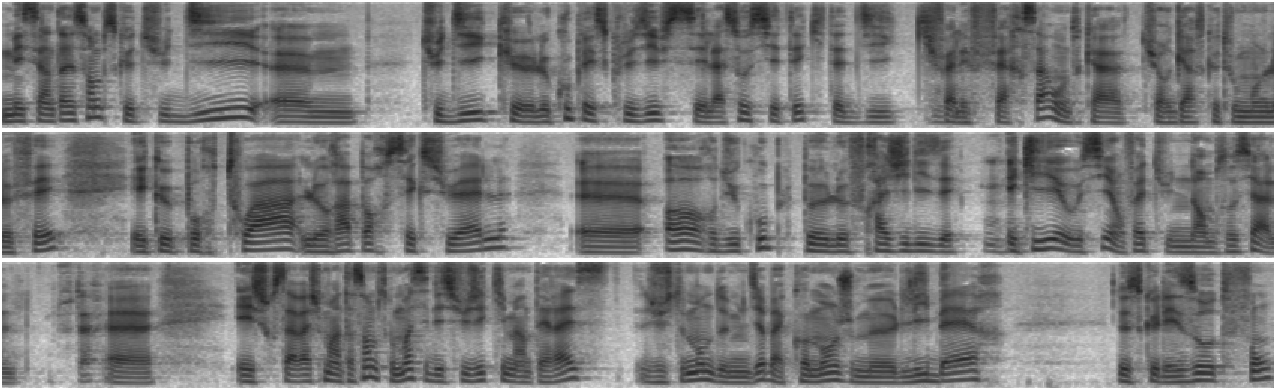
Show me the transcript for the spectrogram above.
Mais c'est intéressant parce que tu dis. euh, tu dis que le couple exclusif, c'est la société qui t'a dit qu'il fallait faire ça, ou en tout cas, tu regardes que tout le monde le fait, et que pour toi, le rapport sexuel euh, hors du couple peut le fragiliser, Mhm. et qui est aussi en fait une norme sociale. Tout à fait. Euh, et je trouve ça vachement intéressant parce que moi, c'est des sujets qui m'intéressent, justement, de me dire bah, comment je me libère de ce que les autres font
